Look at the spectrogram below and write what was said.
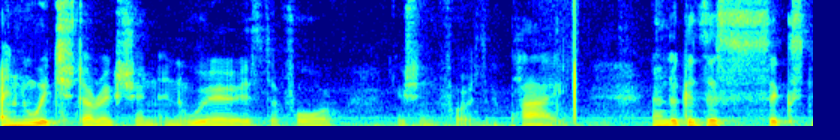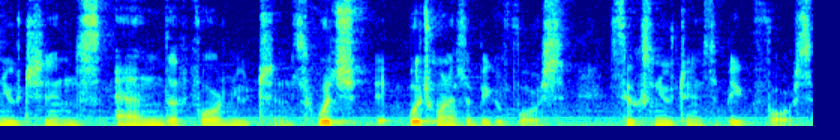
In which direction and where is the 4 newton force applied? Now look at the 6 newtons and the 4 newtons. Which, which one is a bigger force? 6 newtons is a big force.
